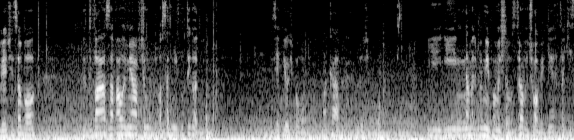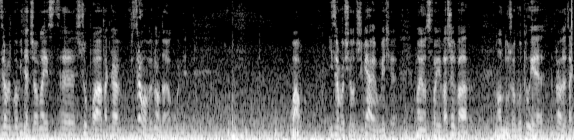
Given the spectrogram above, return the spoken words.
Wiecie co, bo dwa zawały miała w ciągu ostatnich dwóch tygodni. Z jakiegoś powodu. Makabra, ludzie. I, I nawet bym nie pomyślał, zdrowy człowiek, nie? Taki zdrowy, bo widać, że ona jest e, szczupła, taka zdrowo wygląda ogólnie. Wow. I zdrowo się odżywiają, wiecie, mają swoje warzywa, on dużo gotuje, naprawdę tak,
